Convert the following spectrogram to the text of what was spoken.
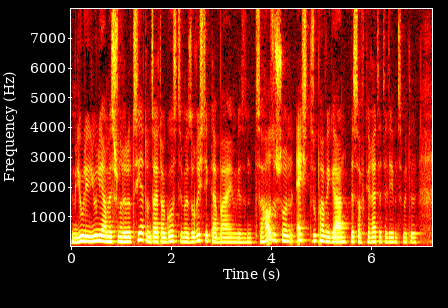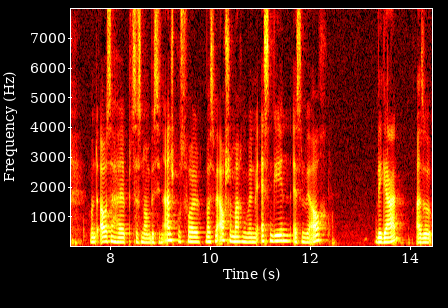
im Juli, Juli haben wir es schon reduziert und seit August sind wir so richtig dabei. Wir sind zu Hause schon echt super vegan, bis auf gerettete Lebensmittel. Und außerhalb ist es noch ein bisschen anspruchsvoll. Was wir auch schon machen, wenn wir essen gehen, essen wir auch vegan. Also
